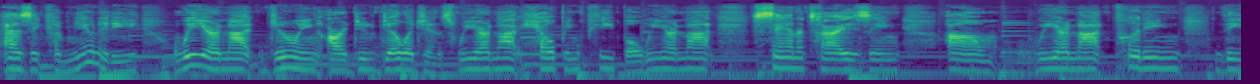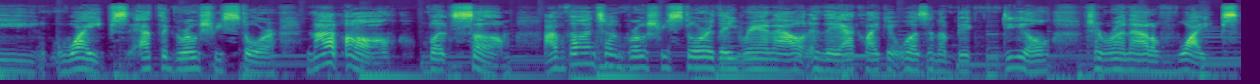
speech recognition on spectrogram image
as a community, we are not doing our due diligence. We are not helping people. We are not sanitizing. Um, we are not putting the wipes at the grocery store. Not all, but some. I've gone to a grocery store, they ran out, and they act like it wasn't a big deal to run out of wipes.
